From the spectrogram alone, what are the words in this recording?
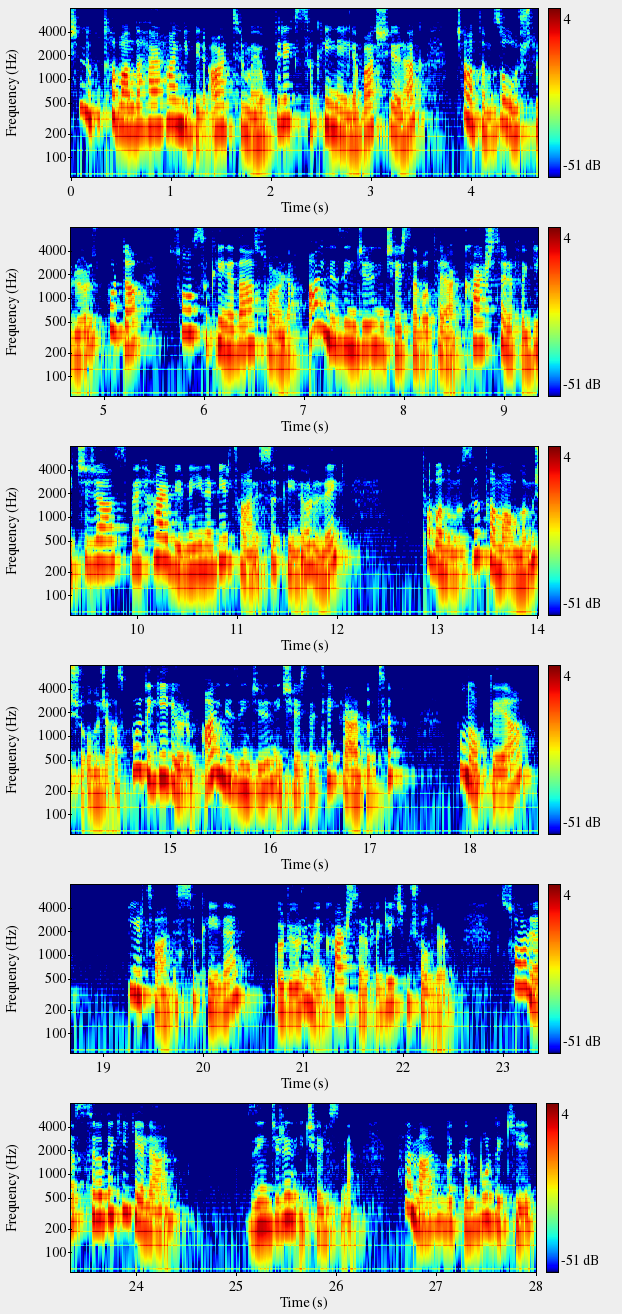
Şimdi bu tabanda herhangi bir artırma yok. Direkt sık iğne ile başlayarak çantamızı oluşturuyoruz. Burada son sık iğneden sonra aynı zincirin içerisine batarak karşı tarafa geçeceğiz ve her birine yine bir tane sık iğne örerek tabanımızı tamamlamış olacağız. Burada geliyorum aynı zincirin içerisine tekrar batıp bu noktaya bir tane sık iğne örüyorum ve karşı tarafa geçmiş oluyorum. Sonra sıradaki gelen zincirin içerisine hemen bakın buradaki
